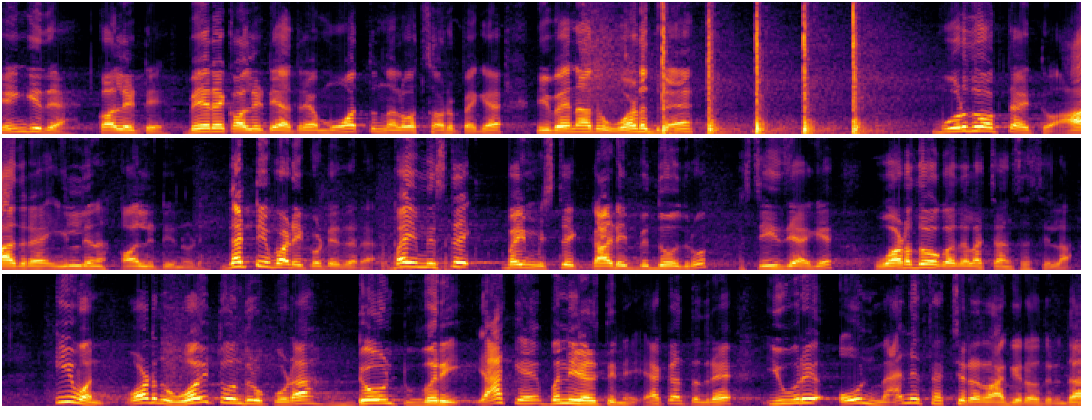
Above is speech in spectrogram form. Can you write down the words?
ಹೆಂಗಿದೆ ಕ್ವಾಲಿಟಿ? ಬೇರೆ ಕ್ವಾಲಿಟಿ ಆದರೆ ಮೂವತ್ತು, ನಲ್ವತ್ತು ಸಾವಿರ ರೂಪಾಯಿಗೆ ನೀವೇನಾದರೂ ಒಡೆದ್ರೆ ಮುರಿದು ಹೋಗ್ತಾ ಇತ್ತು. ಆದರೆ ಇಲ್ಲಿನ ಕ್ವಾಲಿಟಿ ನೋಡಿ. ಗಟ್ಟಿ ಬಾಡಿ ಕೊಟ್ಟಿದ್ದಾರೆ. By mistake by mistake. ಗಾಡಿ ಬಿದ್ದೋದ್ರು, ಅಷ್ಟು ಈಸಿಯಾಗಿ ಒಡೆದೋಗೋದೆಲ್ಲ ಚಾನ್ಸಸ್ ಇಲ್ಲ. ಈವನ್ ಒಡೆದು ಹೋಯ್ತು ಅಂದರೂ ಕೂಡ ಡೋಂಟ್ ವರಿ ಯಾಕೆ? ಬನ್ನಿ ಹೇಳ್ತೀನಿ. ಯಾಕಂತಂದರೆ ಇವರೇ ಓನ್ ಮ್ಯಾನುಫ್ಯಾಕ್ಚರರ್ ಆಗಿರೋದ್ರಿಂದ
